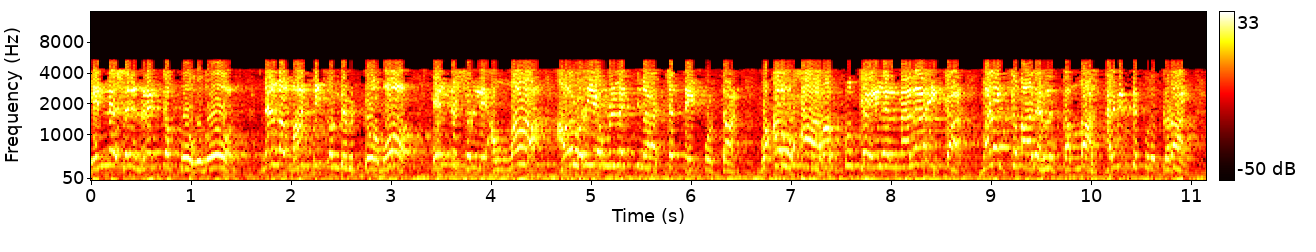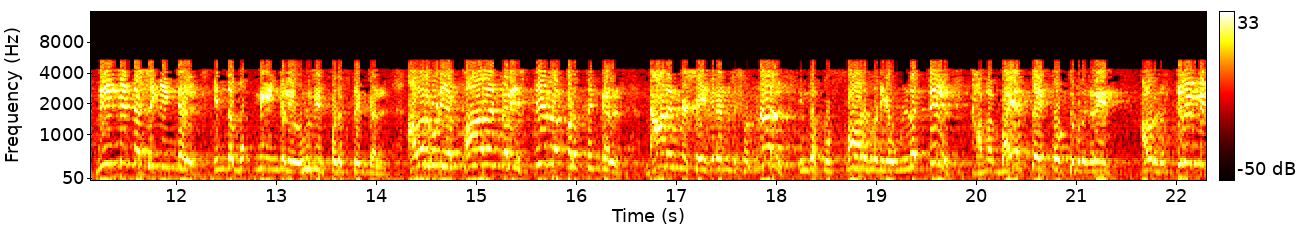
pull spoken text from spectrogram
என்ன சரி நடக்க போகுதோ? நாங்கள் மாட்டிக்கொண்டு விட்டோமோ என்று சொல்லி அம்மா அவருடைய உள்ளத்தில் அச்சத்தை போட்டான். மலக்குமார்களுக்கு அல்லாஹ் அறிவித்துக் கொடுக்கிறான். நீங்க என்ன செய்யுங்கள்? இந்த முக்மியங்களை உறுதிப்படுத்துங்கள். அவர்களுடைய பாதங்களை ஸ்தீரப்படுத்துங்கள். நான் என்ன செய்கிறேன் என்று சொன்னால் இந்த குப்பார்களுடைய உள்ளத்தில் பயத்தை போட்டு விடுகிறேன். அவர்கள் திரும்பி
